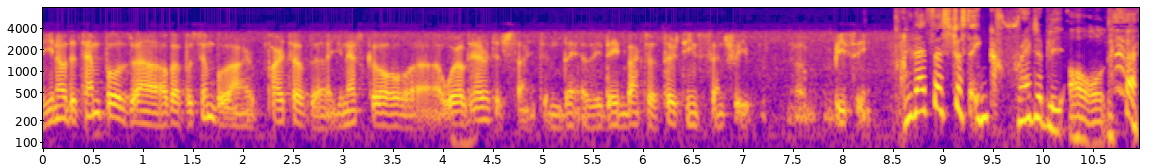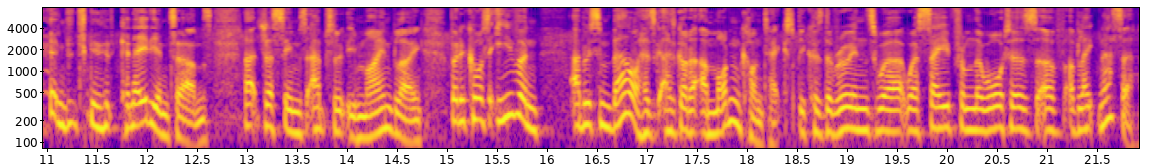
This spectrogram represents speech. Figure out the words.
you know, the temples uh, of Abu Simbel are part of the UNESCO uh, World Heritage Site, and they, they, date back to the 13th century uh, BC. That's, that's just incredibly old in Canadian terms. That just seems absolutely mind blowing. But of course, even Abu Simbel has, has got a, a modern context because the ruins were, were saved from the waters of, of Lake Nasser.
